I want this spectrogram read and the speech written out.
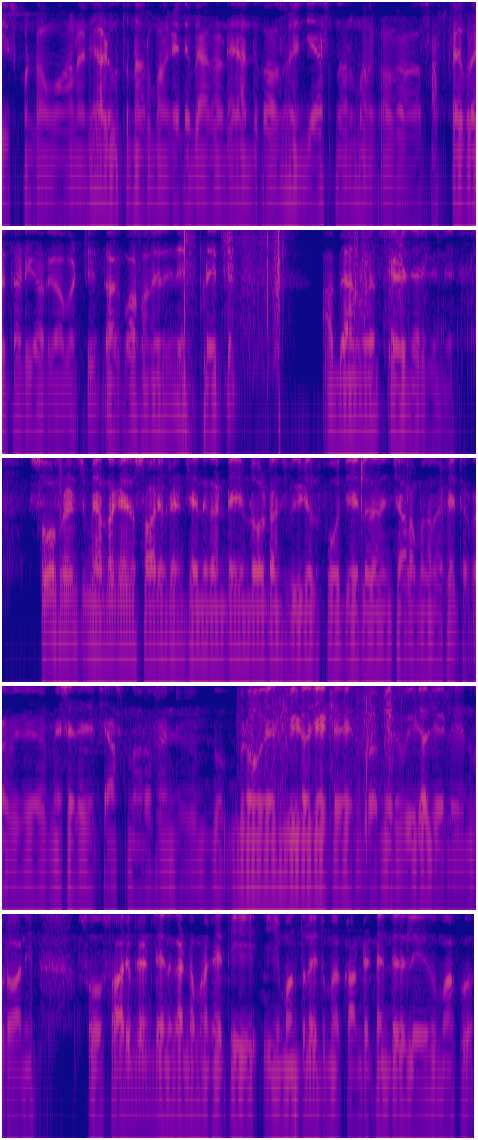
తీసుకుంటాము అని అడుగుతున్నారు మనకైతే బ్యానర్ అనేది. అందుకోసం నేను చేస్తున్నాను. మనకు ఒక సబ్స్క్రైబర్ అయితే అడిగారు కాబట్టి దానికోసం అనేది నేను ఇప్పుడైతే ఆ బ్యానర్ అనేది చేయడం జరిగింది. సో ఫ్రెండ్స్ మీ అందరికైతే సారీ ఫ్రెండ్స్ ఎందుకంటే ఇన్ని రోజుల నుంచి వీడియోలు పోస్ట్ చేయలేదని చాలామంది నాకైతే ఒక మెసేజ్ అయితే చేస్తున్నారు. ఫ్రెండ్స్ బ్రో ఏం వీడియో చేయట్లేదు ఏంది బ్రో మీరు వీడియోలు చేయట్లేదు ఏంది బ్రో అని. సో సారీ ఫ్రెండ్స్ ఎందుకంటే మనకైతే ఈ- ఈ మంత్లో అయితే మన కంటెంట్ అనేది లేదు మాకు.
